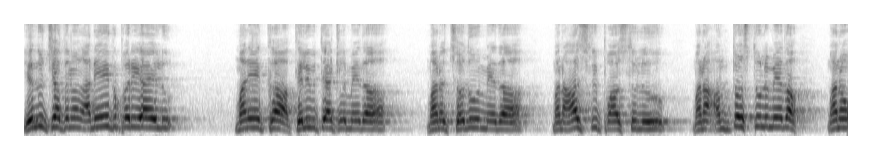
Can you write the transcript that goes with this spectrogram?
ఎందుచేతన అనేక పర్యాయాలు మన యొక్క తెలివితేటల మీద మన చదువు మీద మన ఆస్తి పాస్తులు మన అంతస్తుల మీద మనం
